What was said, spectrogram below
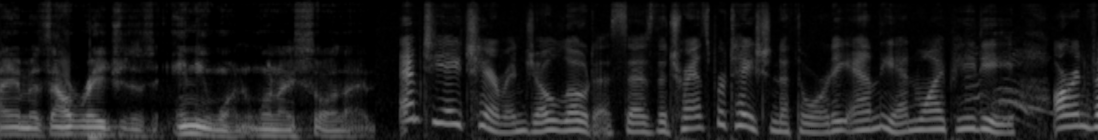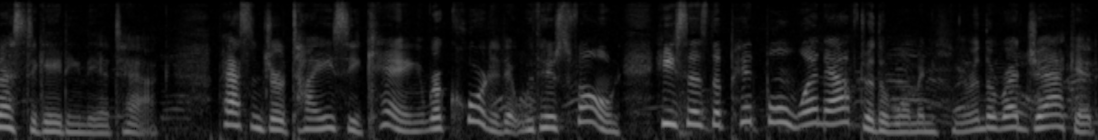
I am as outraged as anyone when I saw that. MTA Chairman Joe Lhota says the Transportation Authority and the NYPD are investigating the attack. Passenger Taisi King recorded it with his phone. He says the pit bull went after the woman here in the red jacket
